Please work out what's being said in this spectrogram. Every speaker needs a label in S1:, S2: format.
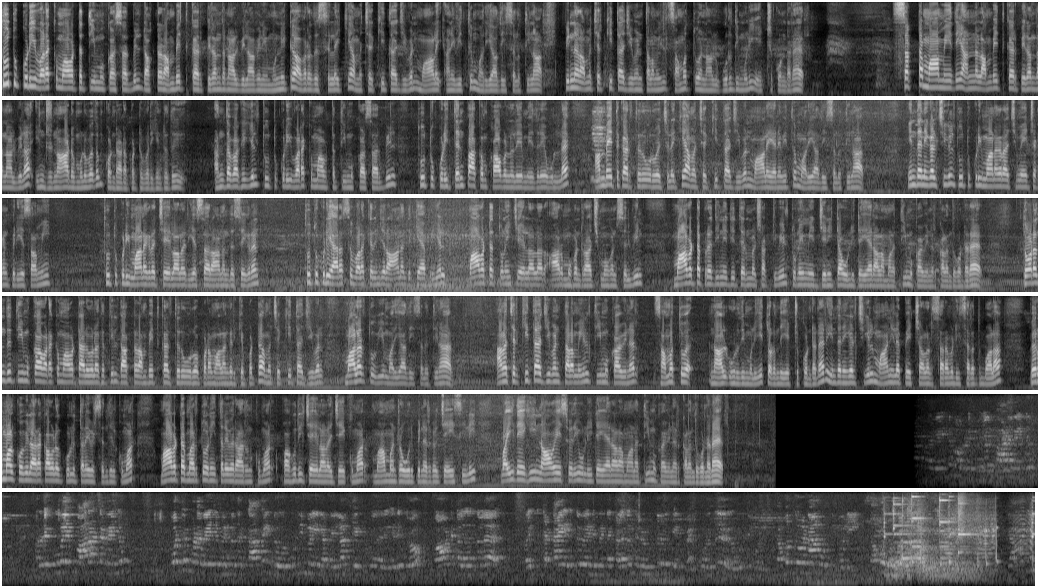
S1: தூத்துக்குடி வடக்கு மாவட்ட திமுக சார்பில் டாக்டர் அம்பேத்கர் பிறந்தநாள் விழாவினை முன்னிட்டு அவரது சிலைக்கு அமைச்சர் கீதா ஜீவன் மாலை அணிவித்து மரியாதை செலுத்தினார். பின்னர் அமைச்சர் கீதா ஜீவன் தலைமையில் சமத்துவ நாள் உறுதிமொழி ஏற்றுக்கொண்டனர். சட்ட மாமேதை அண்ணல் அம்பேத்கர் பிறந்தநாள் விழா இன்று நாடு முழுவதும் கொண்டாடப்பட்டு வருகின்றது. அந்த வகையில் தூத்துக்குடி வடக்கு மாவட்ட திமுக சார்பில் தூத்துக்குடி தென்பாக்கம் காவல் நிலையம் எதிரே உள்ள அம்பேத்கர் திருவுருவச் சிலைக்கு அமைச்சர் கீதா ஜீவன் மாலை அணிவித்து மரியாதை செலுத்தினார். இந்த நிகழ்ச்சியில் தூத்துக்குடி மாநகராட்சி மேயர் ஜெகன் பெரியசாமி தூத்துக்குடி மாநகர செயலாளர் எஸ் ஆர் ஆனந்தசேகரன் தூத்துக்குடி அரசு வழக்கறிஞர் ஆனந்த் கேப்ரியல் மாவட்ட துணைச் செயலாளர் ஆர் மோகன் ராஜ்மோகன் செல்வின் மாவட்ட பிரதிநிதி தெர்மல் சக்திவேல் துணை மேயர் ஜெனிட்டா உள்ளிட்ட ஏராளமான திமுகவினர் கலந்து கொண்டனர். தொடர்ந்து திமுக வடக்கு மாவட்ட அலுவலகத்தில் டாக்டர் அம்பேத்கர் திருவுருவப்படம் அலங்கரிக்கப்பட்டு அமைச்சர் கீதா ஜீவன் மலர் தூவி மரியாதை செலுத்தினார். அமைச்சர் கீதா ஜீவன் தலைமையில் திமுகவினர் சமத்துவ நாள் உறுதிமொழியை தொடர்ந்து ஏற்றுக்கொண்டனர். இந்த நிகழ்ச்சியில் மாநில பேச்சாளர் சரவடி சரத்பாலா பெருமாள் கோவில் அறக்காவலர் குழு தலைவர் செந்தில்குமார் மாவட்ட மருத்துவணி தலைவர் அருண்குமார் பகுதி செயலாளர் ஜெயக்குமார் மாமன்ற உறுப்பினர்கள் ஜெயசீலி வைதேகி நாகேஸ்வரி உள்ளிட்ட ஏராளமான திமுகவினர் கலந்து கொண்டனர்.
S2: போற்றப்பட வேண்டும் என்பதற்காக இந்த ஒரு உறுதிமொழி நம்ம எல்லாம் எடுக்கிறோம். மாவட்ட கழகத்தில் வைத்து கட்டாயம் எடுக்க வேண்டும் என்ற கழகத்தின் உத்தரவுக்கேற்ப இப்பொழுது உறுதிமொழி. சமத்துவனா உறுதிமொழி? ஜாதி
